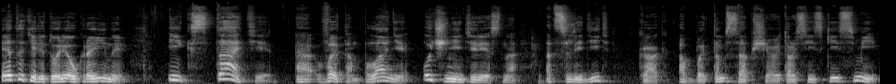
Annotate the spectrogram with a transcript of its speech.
это территория Украины. И, кстати, а, в этом плане очень интересно отследить, как об этом сообщают российские СМИ.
